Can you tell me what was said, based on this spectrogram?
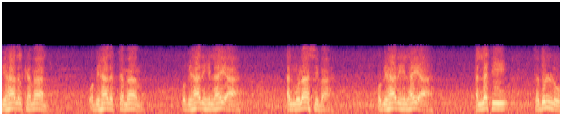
بهذا الكمال وبهذا التمام وبهذه الهيئة المناسبة وبهذه الهيئة التي تدل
